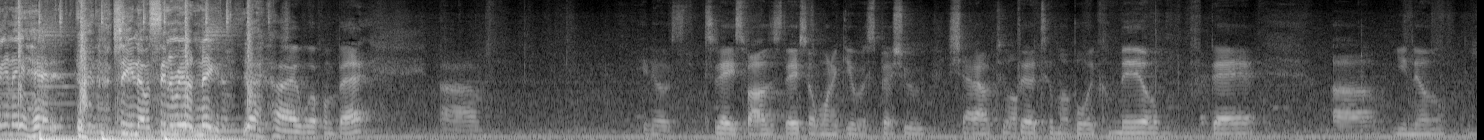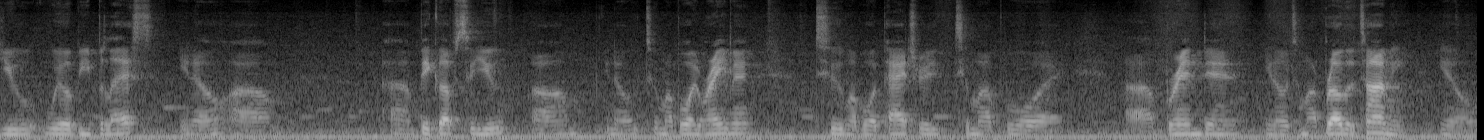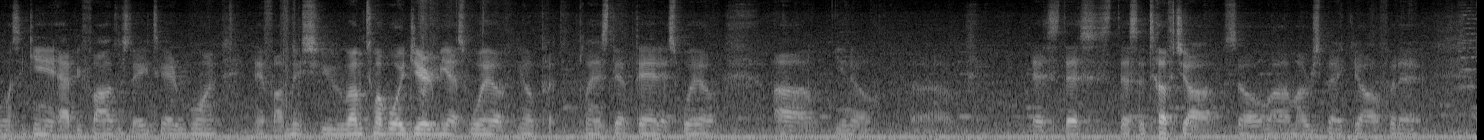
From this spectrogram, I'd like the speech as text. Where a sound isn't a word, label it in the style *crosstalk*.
thinking they had it. *laughs* she never seen a real nigga. Yeah. Hi, welcome back. Um, you know, today's Father's Day, so I want to give a special shout out to to my boy Camille, dad. Uh, you know, you will be blessed. You know, um, uh, big ups to you. Um, you know, to my boy Raymond, to my boy Patrick, to my boy uh, Brendan. You know, to my brother Tommy you know, once again, happy Father's Day to everyone. And if I miss you, um, to my boy Jeremy as well, you know, playing stepdad as well. Uh, you know, uh, that's that's that's a tough job. So um, I respect y'all for that.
